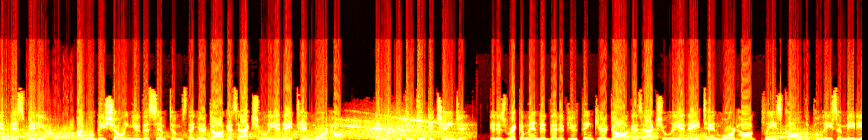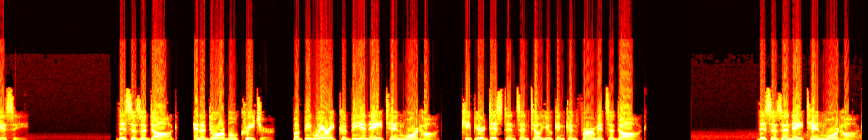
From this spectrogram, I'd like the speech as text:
In this video, I will be showing you the symptoms that your dog is actually an A10 warthog, and what you can do to change it. It is recommended that if you think your dog is actually an A10 warthog please call the police immediacy. This is a dog, an adorable creature, but beware it could be an A10 warthog. Keep your distance until you can confirm it's a dog. This is an A10 warthog,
